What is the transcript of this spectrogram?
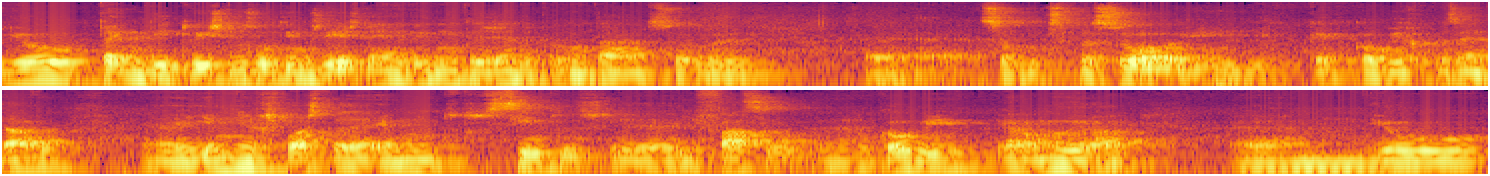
eu tenho dito isto nos últimos dias, tem havido muita gente a perguntar-me sobre, sobre o que se passou e o que é que Kobe representava. Uh, e a minha resposta é muito simples uh, e fácil. Uh, o Kobe era o meu herói. Um, eu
